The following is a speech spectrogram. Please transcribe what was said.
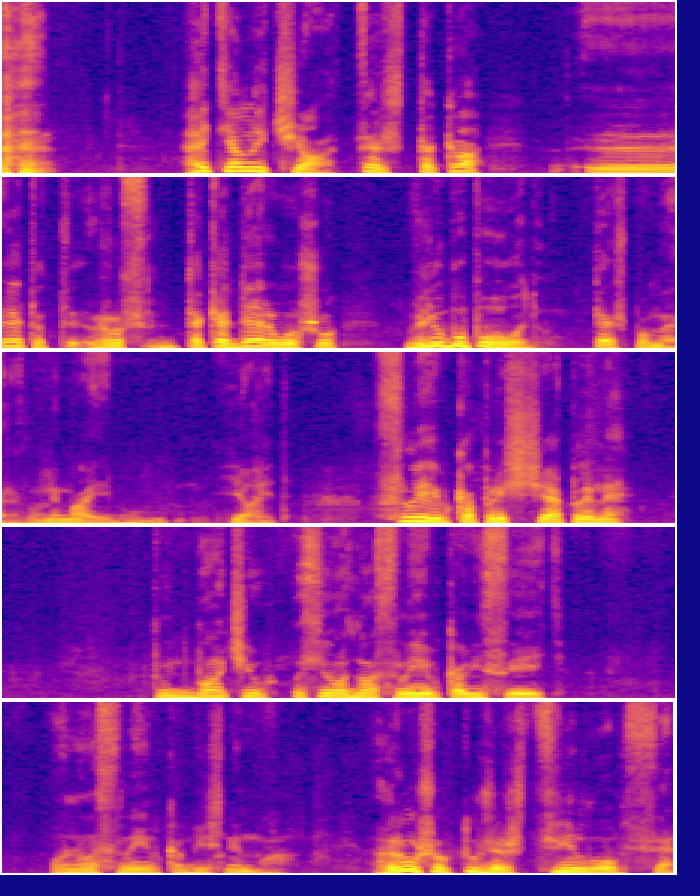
Геть ялича, це ж така, е, етот, рос, таке дерево, що в будь-яку погоду теж померзло, немає ягід. Сливка прищеплене. Тут бачив, ось одна сливка висить. Воно сливка більш нема. Грушок тут же ж цвіло все.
